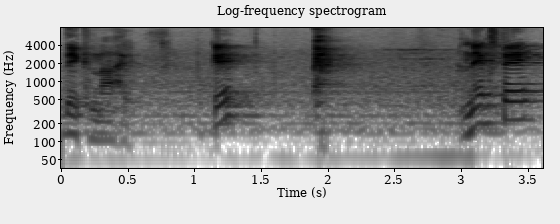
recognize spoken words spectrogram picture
देखना है। ओके नेक्स्ट है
